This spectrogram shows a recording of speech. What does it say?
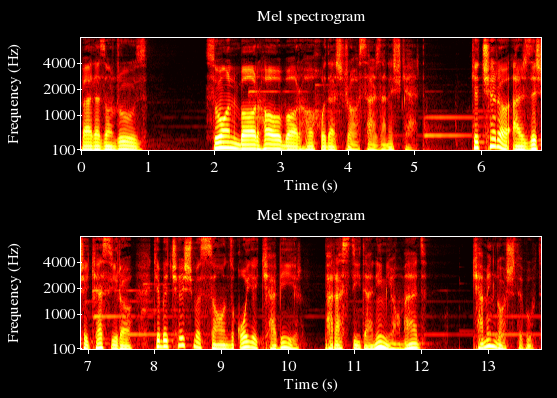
بعد از آن روز سوان بارها و بارها خودش را سرزنش کرد که چرا ارزش کسی را که به چشم سانزقوی کبیر پرستیدنی می آمد کم انگاشته بود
